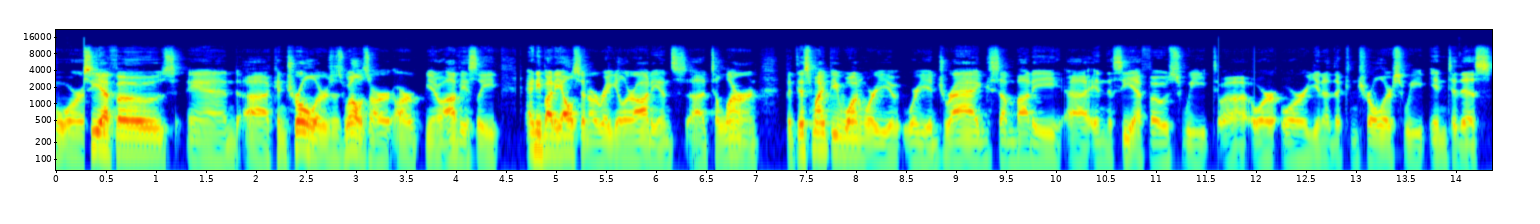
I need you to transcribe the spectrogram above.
for CFOs and uh, controllers, as well as our our you know obviously anybody else in our regular audience uh, to learn. But this might be one where you where you drag somebody uh, in the CFO suite uh, or or you know the controller suite into this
